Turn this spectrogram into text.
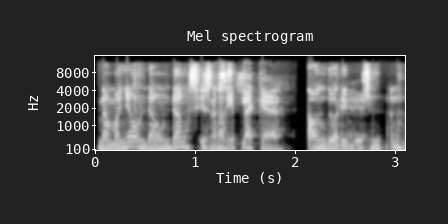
namanya Undang-Undang Sisnas ya tahun 2019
